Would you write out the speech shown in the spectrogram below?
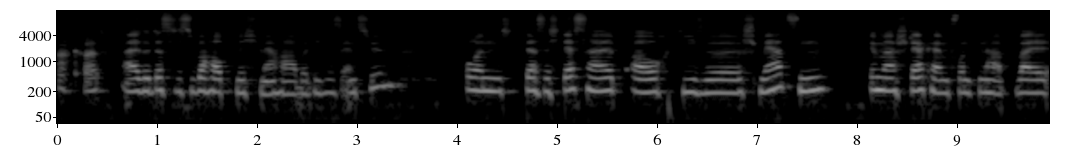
Ach, krass. Also, dass ich es überhaupt nicht mehr habe, dieses Enzym. Und dass ich deshalb auch diese Schmerzen immer stärker empfunden habe, weil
